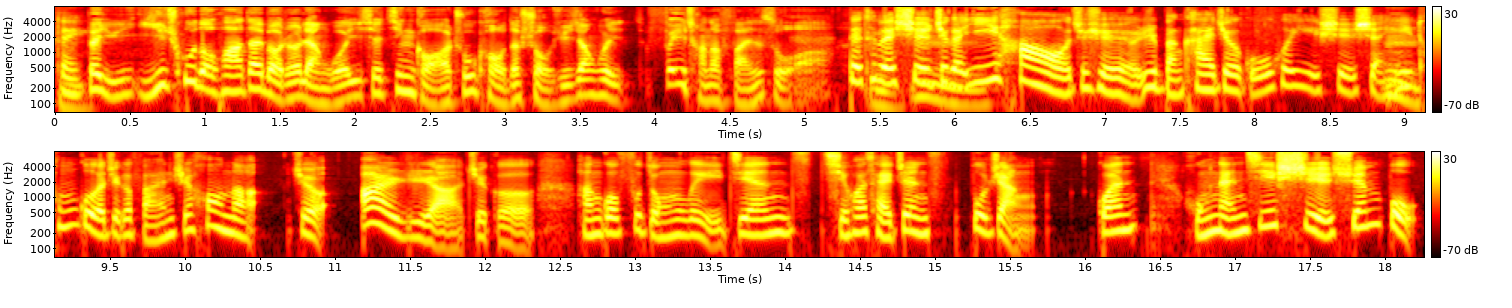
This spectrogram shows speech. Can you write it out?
对，被移移出的话，代表着两国一些进口啊、出口的手续将会非常的繁琐。对，特别是这个一号，就是日本开这个国务会议是审议通过了这个法案。之后呢，就二日啊，这个韩国副总理兼企划财政部长官洪南基是宣布。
